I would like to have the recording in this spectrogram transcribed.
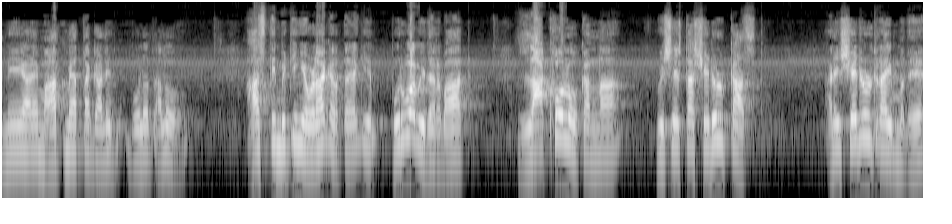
मी आणि महात्मे आता गाडीत बोलत आलो. आज ती मिटिंग एवढा करताय की पूर्व विदर्भात लाखो लोकांना विशेषतः शेड्यूल कास्ट आणि शेड्यूल ट्राईबमध्ये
